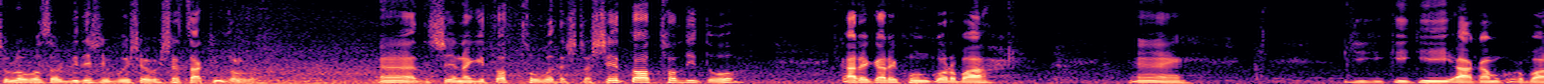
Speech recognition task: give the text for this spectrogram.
ষোলো বছর বিদেশে বসে বসে চাকরি করল। হ্যাঁ সে নাকি তথ্য উপদেষ্টা। সে তথ্য দিত, কারে কারে খুন করবা হ্যাঁ কী কী কী কী আকাম করবা,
